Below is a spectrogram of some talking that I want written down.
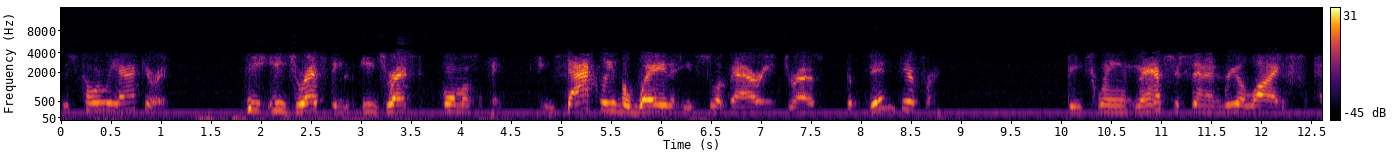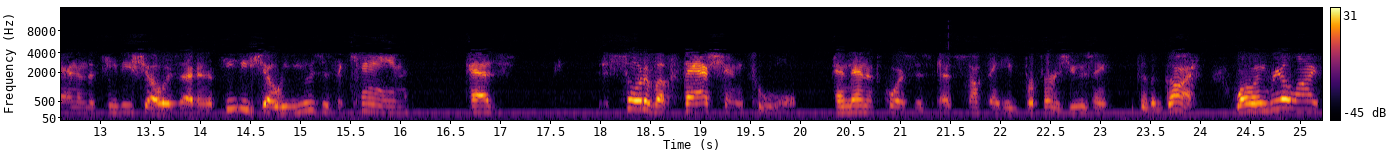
was totally accurate. He he dressed he dressed almost exactly the way that you saw Barry dressed. The big difference between Masterson in real life and in the TV show is that in the TV show he uses a cane as sort of a fashion tool, and then of course as, as something he prefers using to the gun. Well, in real life,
